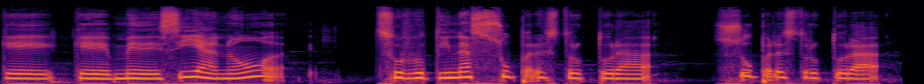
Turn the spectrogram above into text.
que, que me decía, ¿no? Su rutina súper estructurada, súper estructurada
